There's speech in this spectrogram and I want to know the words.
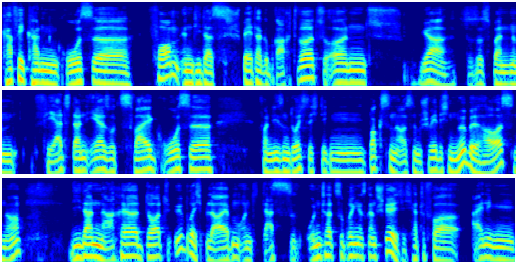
Kaffeekannen große Form, in die das später gebracht wird. Und ja, das ist bei einem Pferd dann eher so zwei große von diesen durchsichtigen Boxen aus einem schwedischen Möbelhaus, ne, die dann nachher dort übrig bleiben. Und das unterzubringen ist ganz schwierig. Ich hatte vor einigen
